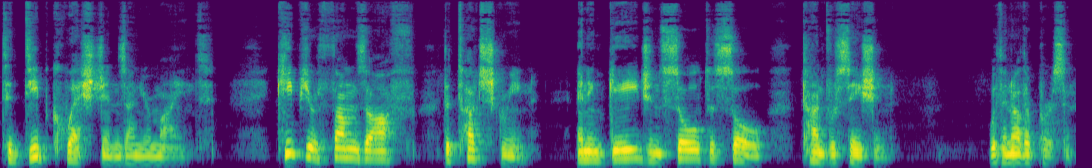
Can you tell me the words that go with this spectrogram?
to deep questions on your mind. Keep your thumbs off the touchscreen and engage in soul to soul conversation with another person,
